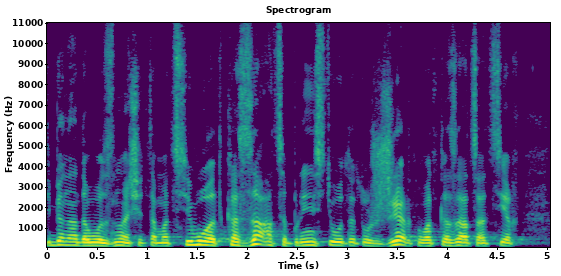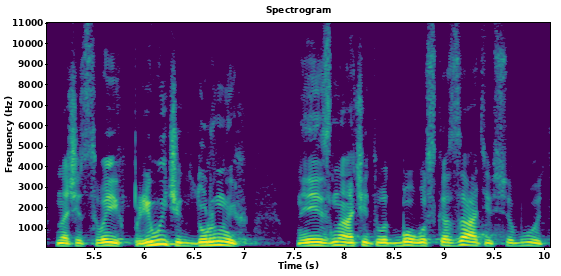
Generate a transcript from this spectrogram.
Тебе надо вот, значит, там от всего отказаться, принести вот эту жертву, отказаться от всех, значит, своих привычек дурных. И, значит, вот Богу сказать, и все будет.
